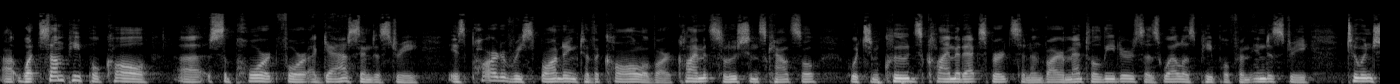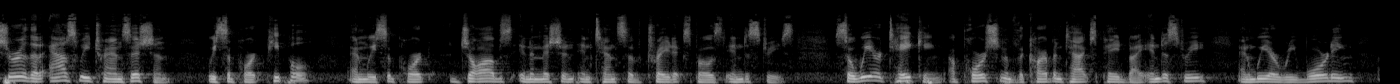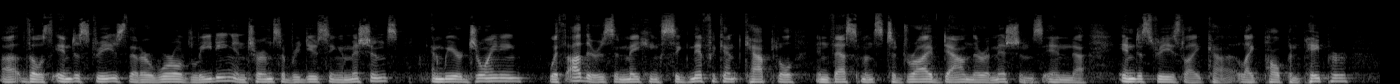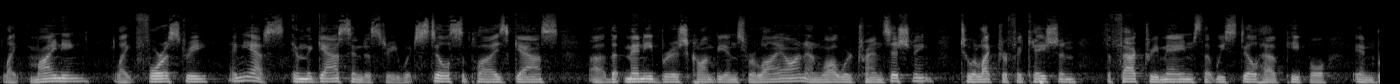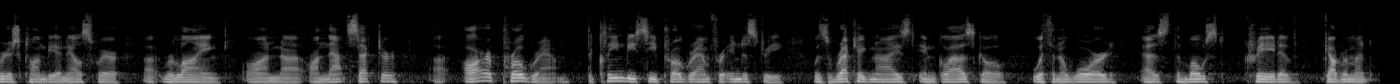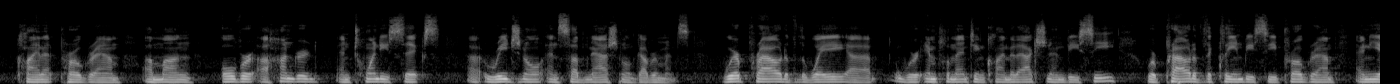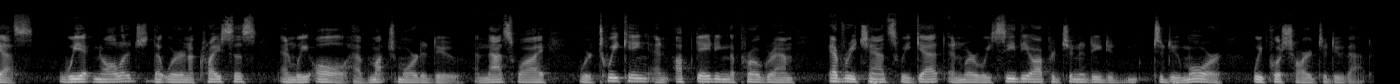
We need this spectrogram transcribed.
Uh, what some people call uh, support for a gas industry is part of responding to the call of our Climate Solutions Council, which includes climate experts and environmental leaders, as well as people from industry, to ensure that as we transition, we support people, and we support jobs in emission intensive trade exposed industries. So we are taking a portion of the carbon tax paid by industry and we are rewarding uh, those industries that are world leading in terms of reducing emissions and we are joining with others in making significant capital investments to drive down their emissions in uh, industries like, uh, like pulp and paper, like mining, like forestry, and yes, in the gas industry, which still supplies gas uh, that many British Columbians rely on. And while we're transitioning to electrification, the fact remains that we still have people in British Columbia and elsewhere uh, relying on, uh, on that sector. Uh, our program, the Clean BC program for industry, was recognized in Glasgow with an award as the most creative government climate program among over 126 uh, regional and subnational governments. We're proud of the way uh, we're implementing climate action in BC. We're proud of the Clean BC program. And yes, we acknowledge that we're in a crisis and we all have much more to do. And that's why we're tweaking and updating the program every chance we get. And where we see the opportunity to, to do more, we push hard to do that.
